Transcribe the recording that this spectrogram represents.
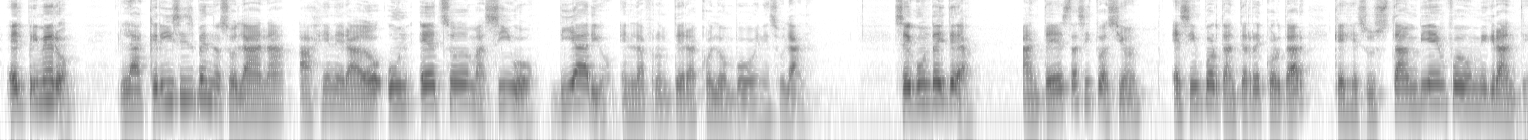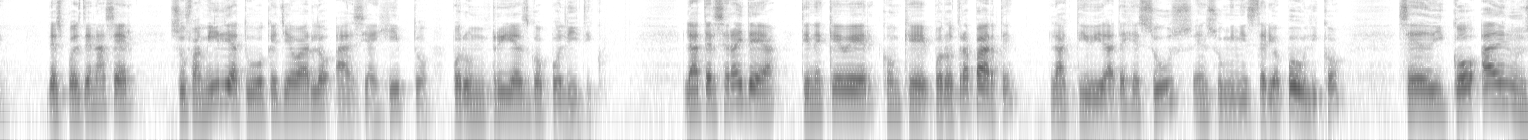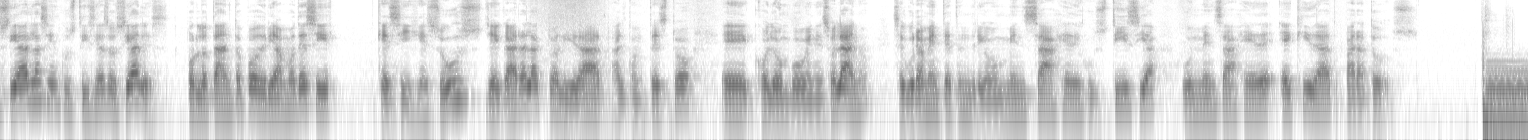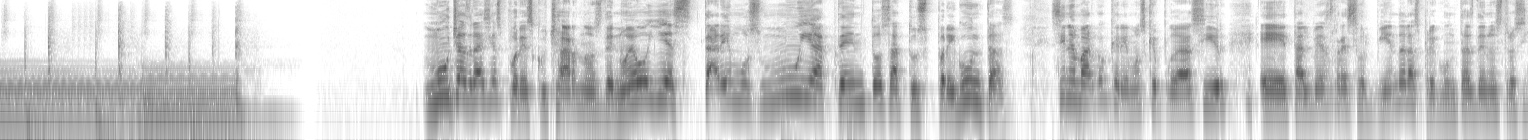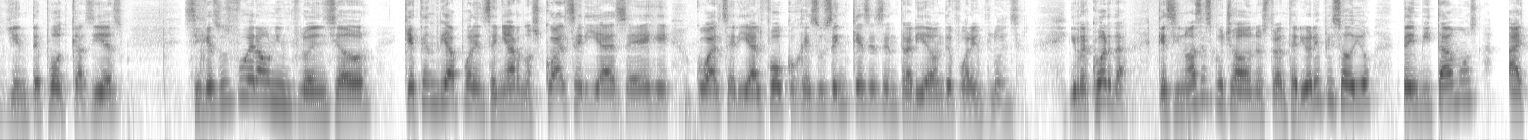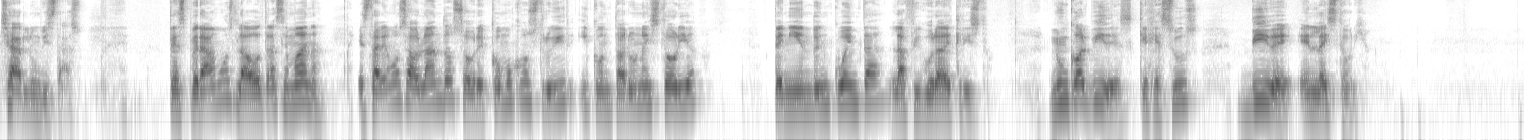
El primero, la crisis venezolana ha generado un éxodo masivo diario en la frontera colombo-venezolana. Segunda idea, ante esta situación es importante recordar que Jesús también fue un migrante. Después de nacer, su familia tuvo que llevarlo hacia Egipto por un riesgo político. La tercera idea tiene que ver con que, por otra parte, la actividad de Jesús en su ministerio público se dedicó a denunciar las injusticias sociales. Por lo tanto, podríamos decir que si Jesús llegara a la actualidad, al contexto eh, colombo-venezolano, seguramente tendría un mensaje de justicia, un mensaje de equidad para todos. Muchas gracias por escucharnos de nuevo y estaremos muy atentos a tus preguntas. Sin embargo, queremos que puedas ir eh, tal vez resolviendo las preguntas de nuestro siguiente podcast y es, si Jesús fuera un influenciador, ¿qué tendría por enseñarnos? ¿Cuál sería ese eje? ¿Cuál sería el foco? Jesús en qué se centraría donde fuera influencer. Y recuerda que si no has escuchado nuestro anterior episodio, te invitamos a echarle un vistazo. Te esperamos la otra semana. Estaremos hablando sobre cómo construir y contar una historia teniendo en cuenta la figura de Cristo. Nunca olvides que Jesús vive en la historia.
